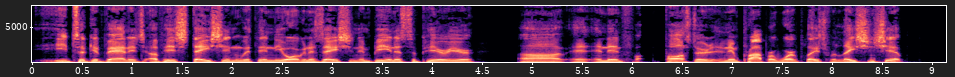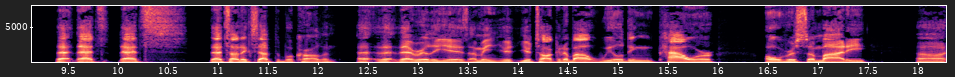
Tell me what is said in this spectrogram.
he took advantage of his station within the organization and being a superior, uh, and, and, then f- fostered an improper workplace relationship. That that's that's that's unacceptable, Carlin. Uh, that, that, really is. I mean, you're, you're, talking about wielding power over somebody uh,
